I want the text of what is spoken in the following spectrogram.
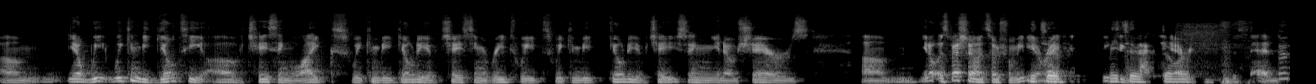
um, you know we we can be guilty of chasing likes. We can be guilty of chasing retweets. We can be guilty of chasing you know shares. Um, you know especially on social media right Me too. exactly everything you said.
